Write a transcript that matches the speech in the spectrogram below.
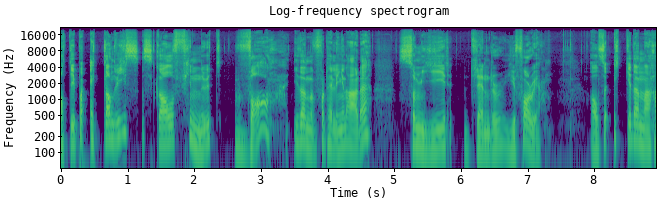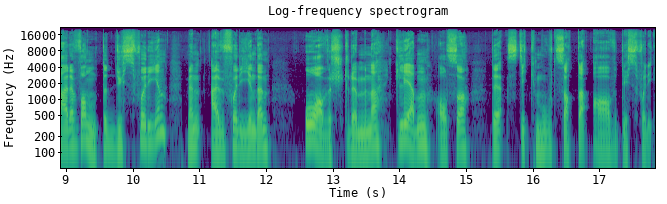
at de på et eller annet vis skal finne ut hva i denne fortellingen er det som gir gender euphoria. Altså ikke denne her vante dysforien, men euforien, den overstrømmende gleden, altså det stikk motsatte av dysfori.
